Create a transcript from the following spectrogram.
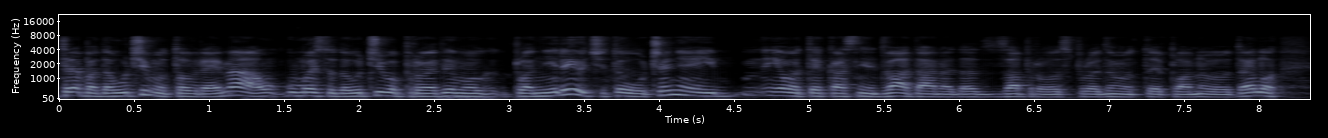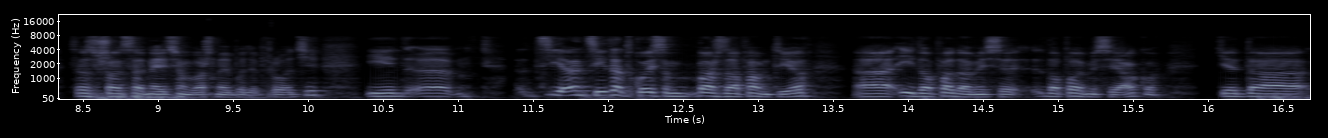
treba da učimo to vreme, a umesto da učimo provedemo planirajući to učenje i imamo te kasnije dva dana da zapravo sprovedemo te planove u delo, sve su šanse da nećemo baš najbolje proći. I uh, jedan citat koji sam baš zapamtio uh, i dopada mi, se, dopada mi se jako, je da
